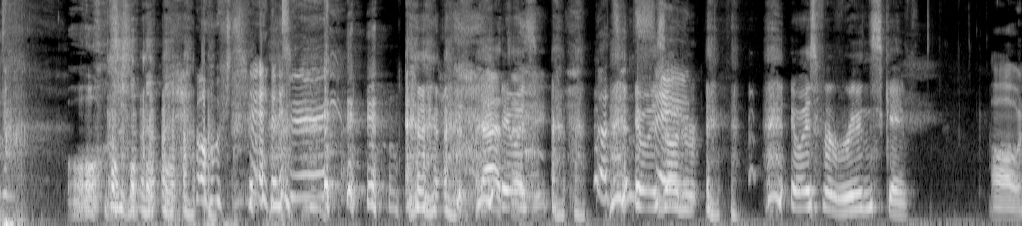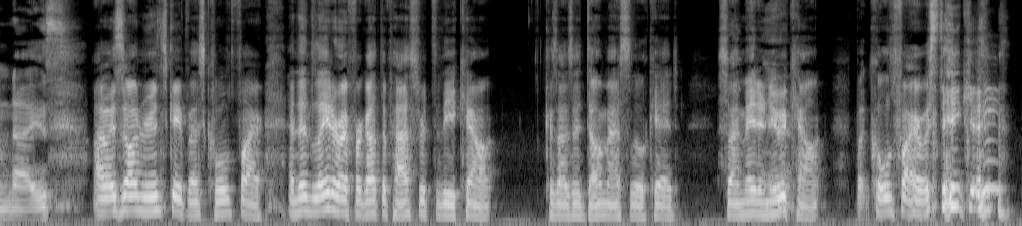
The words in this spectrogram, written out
Oh, Oh shit. that's it was, edgy. That's it was on. It was for RuneScape. Oh, nice. I was on RuneScape as Coldfire, and then later I forgot the password to the account because I was a dumbass little kid. So I made a new account, but Coldfire was taken.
